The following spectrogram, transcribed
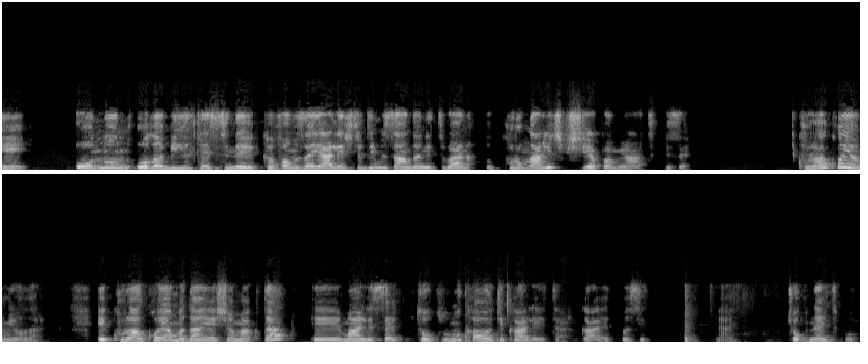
E, onun olabilitesini kafamıza yerleştirdiğimiz andan itibaren kurumlar hiçbir şey yapamıyor artık bize. Kural koyamıyorlar. E kural koyamadan yaşamakta e, maalesef toplumu kaotik hale iter. Gayet basit. Yani çok net bu.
